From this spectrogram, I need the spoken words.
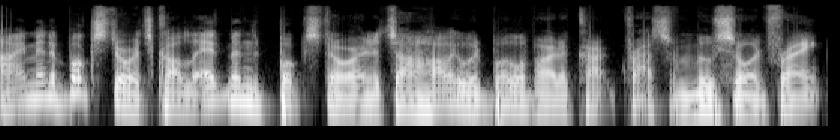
I'm in a bookstore. It's called Edmunds Bookstore, and it's on Hollywood Boulevard across from Musso and Frank.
